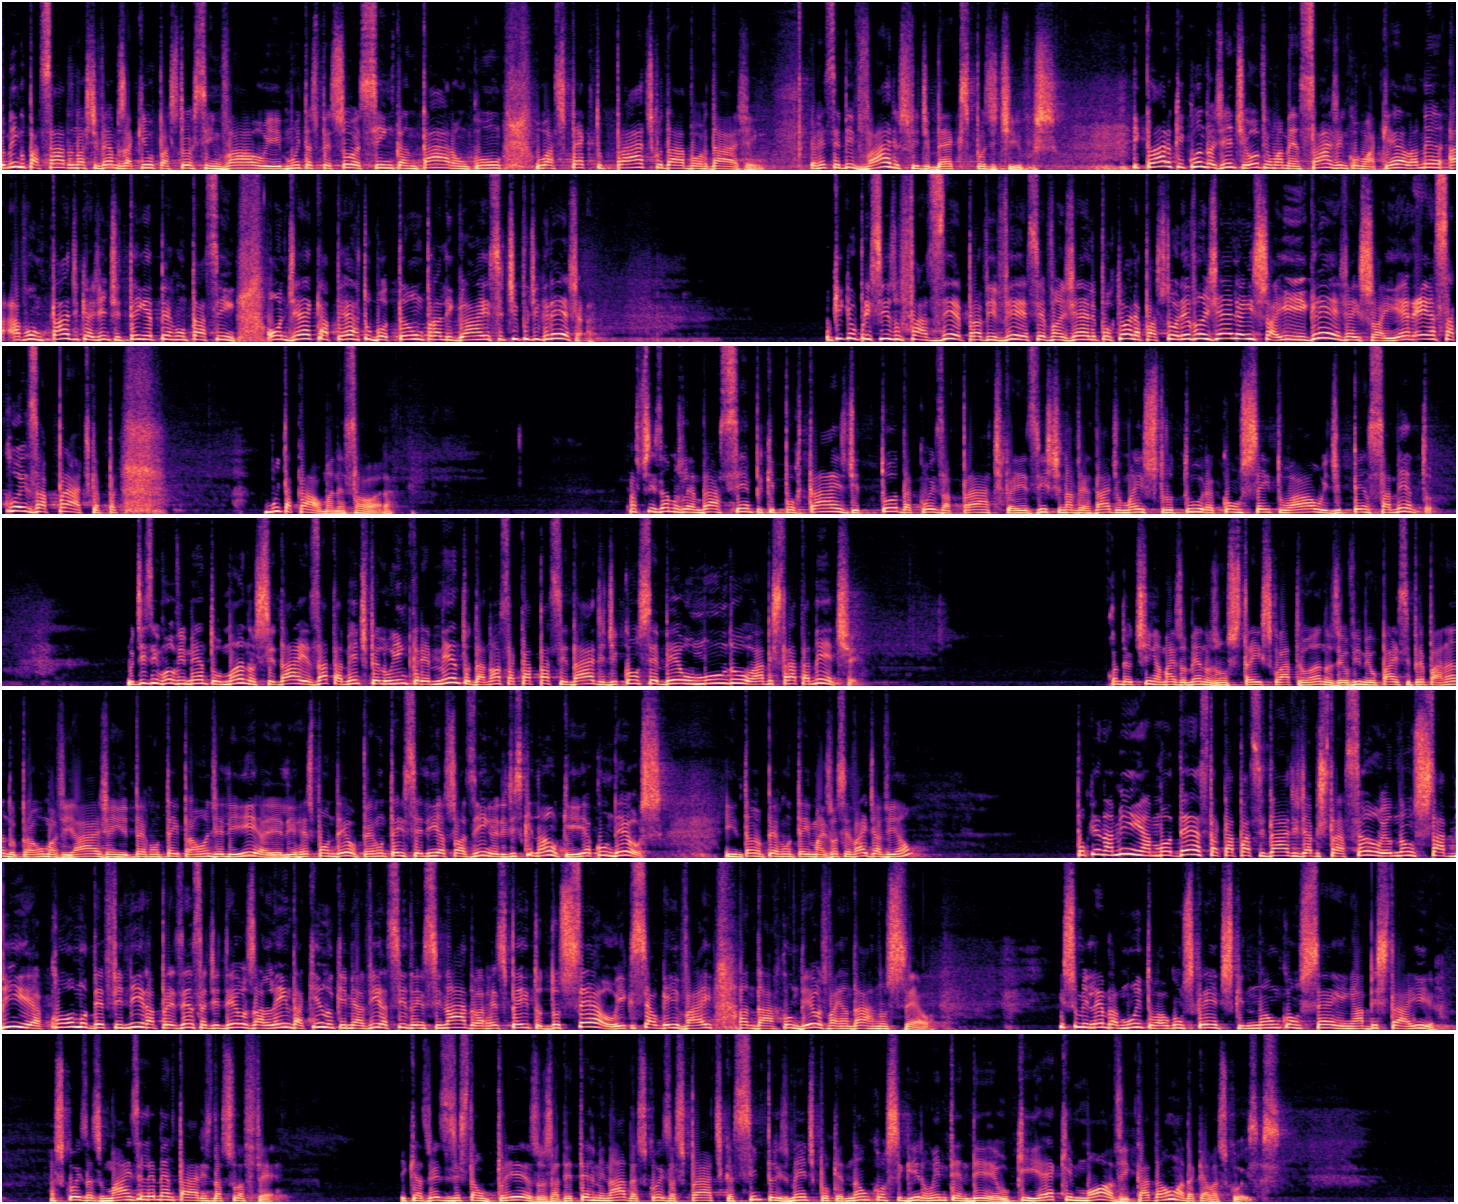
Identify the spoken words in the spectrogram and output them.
Domingo passado nós tivemos aqui o pastor Simval e muitas pessoas se encantaram com o aspecto prático da abordagem. Eu recebi vários feedbacks positivos. E claro que quando a gente ouve uma mensagem como aquela, a vontade que a gente tem é perguntar assim: onde é que aperta o botão para ligar esse tipo de igreja? O que, que eu preciso fazer para viver esse evangelho? Porque, olha, pastor, evangelho é isso aí, igreja é isso aí, é essa coisa prática. Muita calma nessa hora. Nós precisamos lembrar sempre que por trás de toda coisa prática existe, na verdade, uma estrutura conceitual e de pensamento. O desenvolvimento humano se dá exatamente pelo incremento da nossa capacidade de conceber o mundo abstratamente. Quando eu tinha mais ou menos uns 3, 4 anos, eu vi meu pai se preparando para uma viagem e perguntei para onde ele ia. Ele respondeu. Perguntei se ele ia sozinho. Ele disse que não, que ia com Deus. Então eu perguntei, mas você vai de avião? Porque na minha modesta capacidade de abstração, eu não sabia como definir a presença de Deus além daquilo que me havia sido ensinado a respeito do céu, e que se alguém vai andar com Deus, vai andar no céu. Isso me lembra muito alguns crentes que não conseguem abstrair as coisas mais elementares da sua fé. E que às vezes estão presos a determinadas coisas práticas simplesmente porque não conseguiram entender o que é que move cada uma daquelas coisas.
